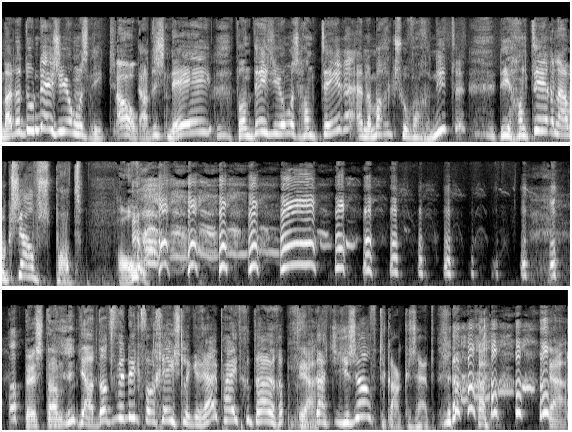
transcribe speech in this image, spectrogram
Maar dat doen deze jongens niet. Oh. Dat is nee, want deze jongens hanteren, en daar mag ik zo van genieten... die hanteren namelijk zelfspot. Oh. dus dan... Ja, dat vind ik van geestelijke rijpheid getuigen. Ja. Dat je jezelf te kakken zet. Ja.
